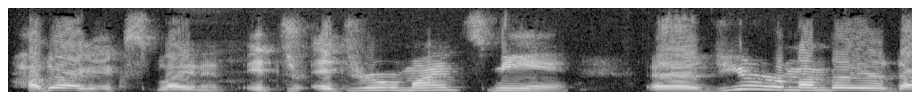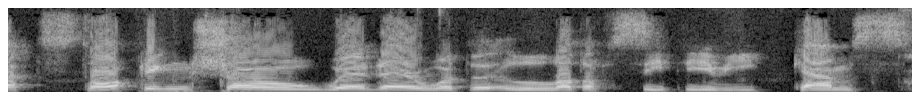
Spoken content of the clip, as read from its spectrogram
how do I explain it? It it reminds me. Uh, do you remember that stalking show where there was a lot of CTV cams?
